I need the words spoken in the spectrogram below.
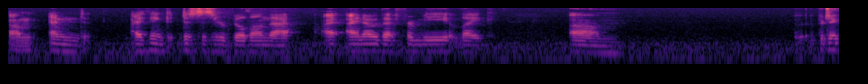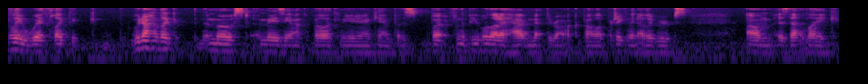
Um, and I think just to sort of build on that, I, I know that for me, like, um, particularly with like the, we don't have like the most amazing acapella community on campus, but from the people that I have met through acapella, particularly in other groups, um, is that like,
